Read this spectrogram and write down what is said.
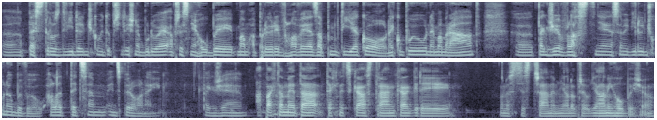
eh, pestrost v jídelníčku mi to příliš nebuduje a přesně houby mám a priori v hlavě zapnutý jako nekupuju, nemám rád, takže vlastně se mi v jídelníčku neobjevují, ale teď jsem inspirovaný. Takže... A pak tam je ta technická stránka, kdy prostě třeba neměl dobře udělaný houby, že jo?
